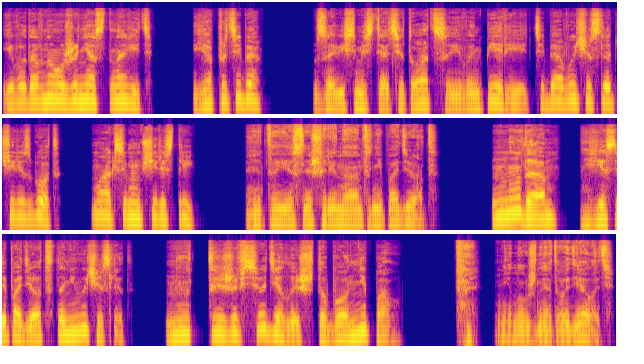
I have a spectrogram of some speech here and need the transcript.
Его давно уже не остановить. Я про тебя. В зависимости от ситуации в Империи тебя вычислят через год, максимум через три». «Это если Шринант не падет». «Ну да, если падет, то не вычислят. Но ты же все делаешь, чтобы он не пал». «Не нужно этого делать».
